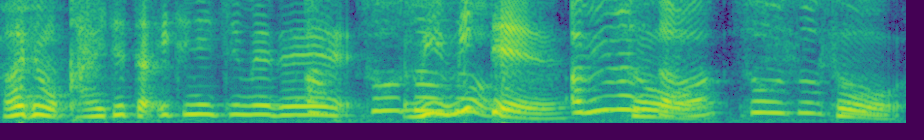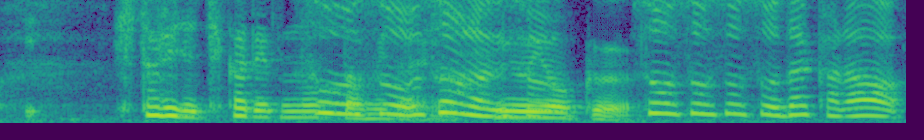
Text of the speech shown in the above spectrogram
あでも書いてた。1日目で。あそうそうそう。み見て。あ見ました？そう。そうそうそう。一人で地下鉄乗ったみたいな。そうそうそうなんですよ。ニューヨーク。そうそうそうそう。だから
